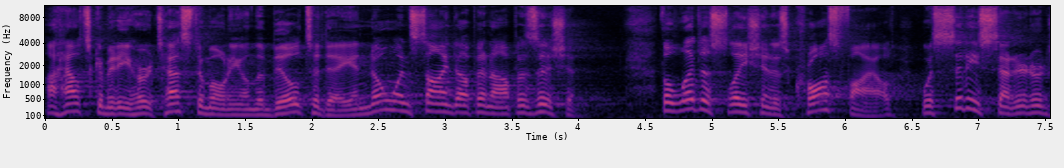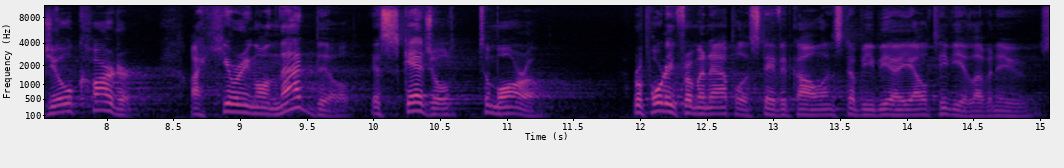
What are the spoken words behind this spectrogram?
A House committee heard testimony on the bill today, and no one signed up in opposition. The legislation is cross-filed with City Senator Jill Carter. A hearing on that bill is scheduled tomorrow. Reporting from Annapolis, David Collins, WBAL TV 11 News.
